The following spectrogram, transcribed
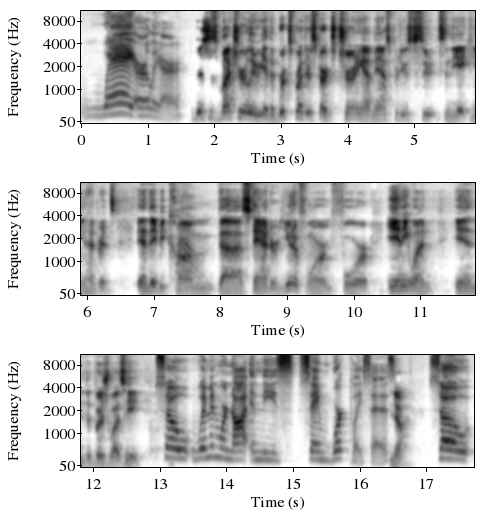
way earlier. this is much earlier yeah the brooks brothers starts churning out mass-produced suits in the 1800s and they become the standard uniform for anyone in the bourgeoisie So women were not in these same workplaces. no So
